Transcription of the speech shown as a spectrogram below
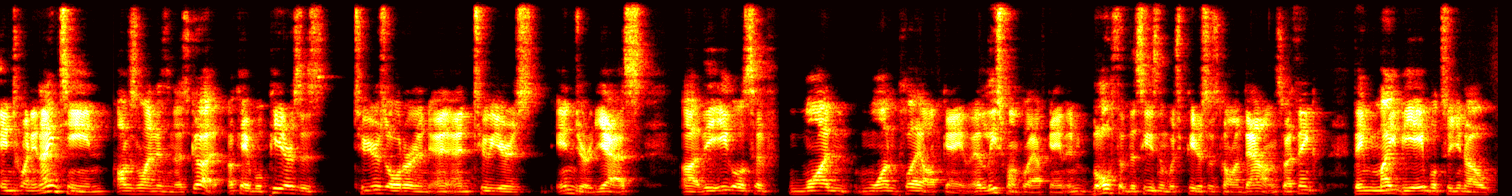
in 2019, offensive line isn't as good. Okay, well, Peters is two years older and, and, and two years injured, yes. Uh, the Eagles have won one playoff game, at least one playoff game, in both of the season which Peters has gone down. So I think they might be able to, you know,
